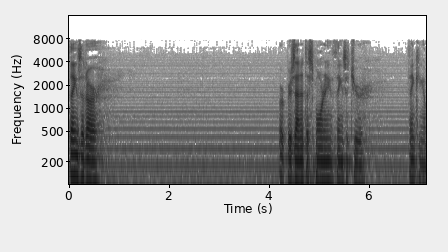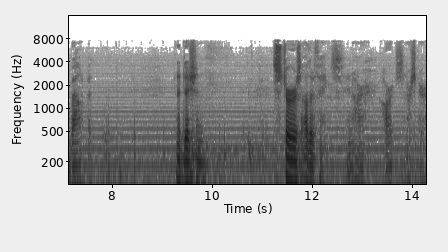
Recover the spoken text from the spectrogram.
Things that are were presented this morning, things that you're thinking about, but in addition, stirs other things in our hearts and our spirits.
